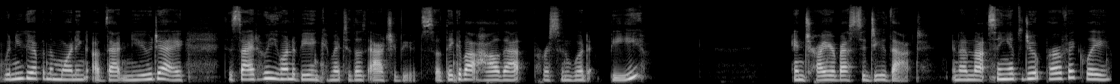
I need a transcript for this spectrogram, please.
when you get up in the morning of that new day, decide who you want to be and commit to those attributes. So think about how that person would be and try your best to do that. And I'm not saying you have to do it perfectly.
